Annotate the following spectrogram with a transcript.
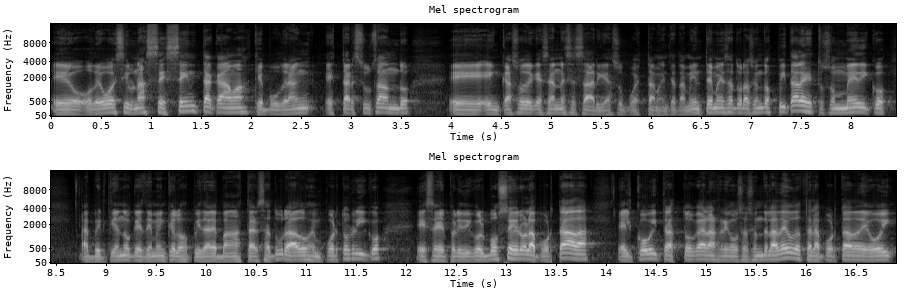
eh, o debo decir, unas 60 camas que podrán estarse usando eh, en caso de que sean necesarias, supuestamente. También temen saturación de hospitales. Estos son médicos advirtiendo que temen que los hospitales van a estar saturados en Puerto Rico. Ese es el periódico El Vocero, la portada. El COVID trastoca la renegociación de la deuda. Esta es la portada de hoy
